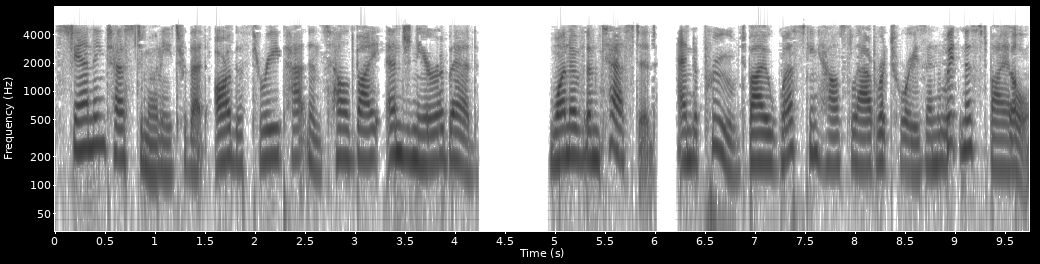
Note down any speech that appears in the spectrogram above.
Standing testimony to that are the three patents held by engineer Abed one of them tested and approved by Westinghouse Laboratories and witnessed by L.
